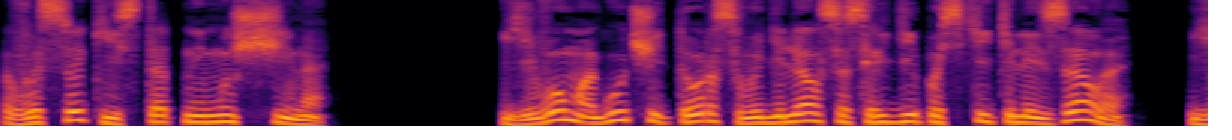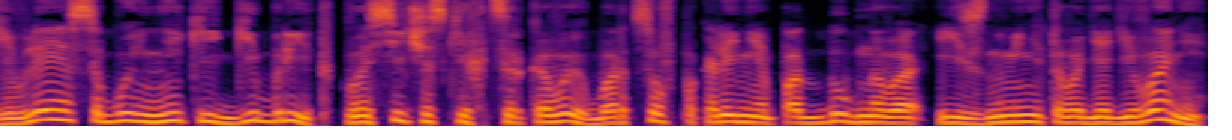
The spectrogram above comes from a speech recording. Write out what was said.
высокий статный мужчина. Его могучий торс выделялся среди посетителей зала, являя собой некий гибрид классических цирковых борцов поколения Поддубного и знаменитого дяди Вани,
